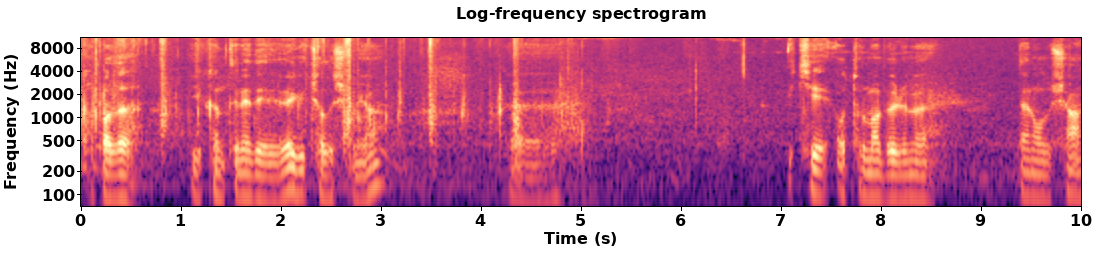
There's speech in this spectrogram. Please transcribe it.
kapalı yıkıntı nedeniyle çalışmıyor. Ee, iki oturma bölümünden oluşan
